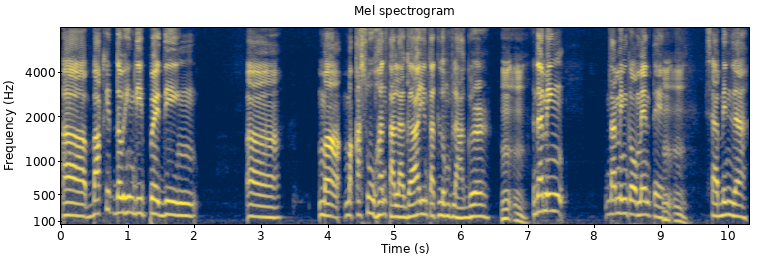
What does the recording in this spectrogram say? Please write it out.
ah, bakit daw hindi pwedeng ah, ma- makasuhan talaga yung tatlong vlogger? Mm-mm. Ang daming, daming comment eh. Mm-mm. Sabi nila,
